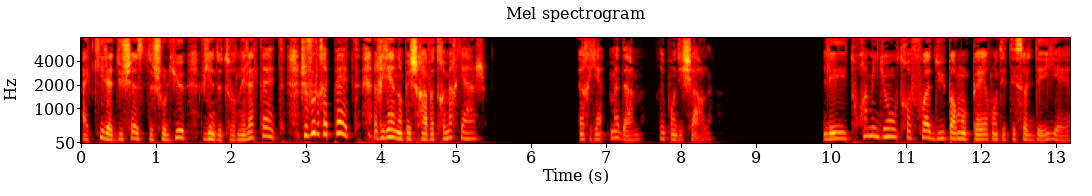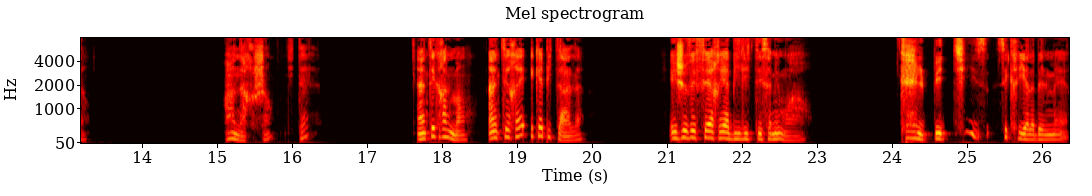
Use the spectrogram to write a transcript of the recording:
à qui la duchesse de Chaulieu vient de tourner la tête. Je vous le répète, rien n'empêchera votre mariage. Rien, madame, répondit Charles. Les trois millions autrefois dus par mon père ont été soldés hier. En argent, dit-elle. Intégralement, intérêt et capital. Et je vais faire réhabiliter sa mémoire. Quelle bêtise s'écria la belle-mère.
